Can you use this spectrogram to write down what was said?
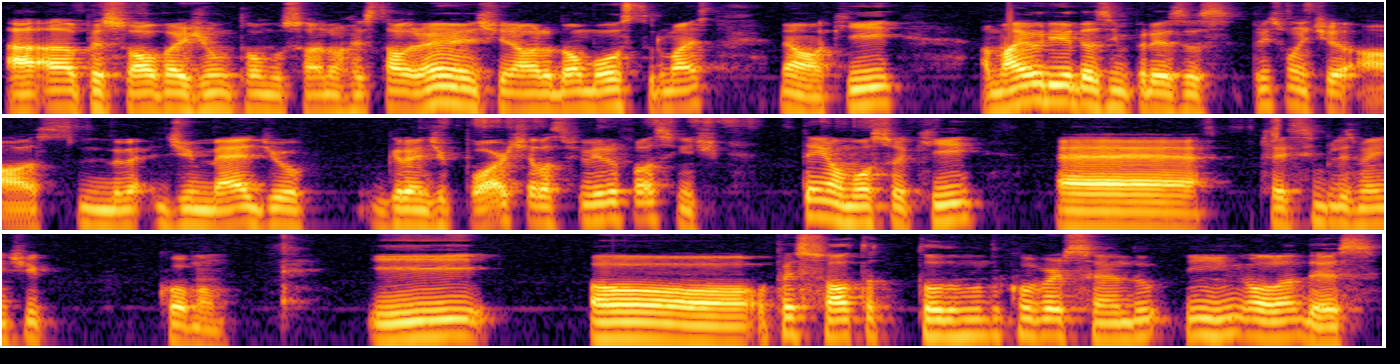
a, a pessoal vai junto almoçar no restaurante na hora do almoço, tudo mais. Não, aqui a maioria das empresas, principalmente as de médio grande porte, elas viram e falam o seguinte: tem almoço aqui, é, vocês simplesmente comam. E o, o pessoal tá todo mundo conversando em holandês.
